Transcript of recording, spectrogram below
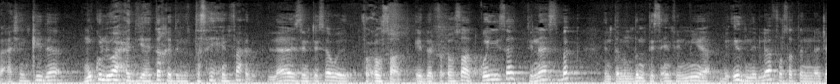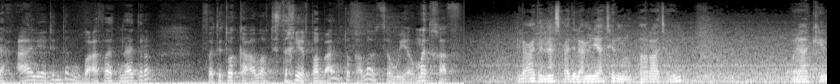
فعشان كده مو كل واحد يعتقد إن التصحيح ينفع له لازم تسوي فحوصات. إذا الفحوصات كويسة تناسبك أنت من ضمن 90% بإذن الله فرصة النجاح عالية جدا مضاعفات نادرة. فتتوكل على الله وتستخير طبعا تتوكل على الله وتسويها وما تخاف. بالعادة الناس بعد العمليات يرموا نظاراتهم ولكن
